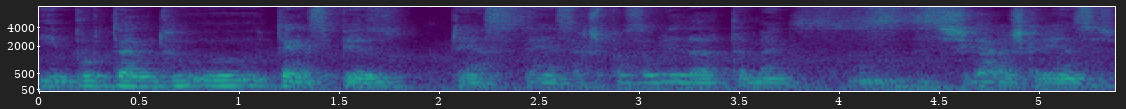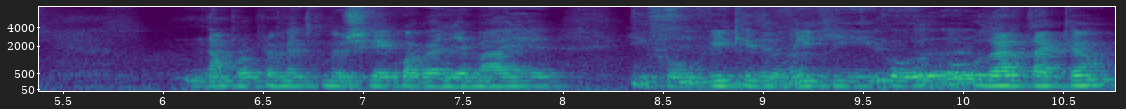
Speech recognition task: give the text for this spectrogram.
E, portanto, tem esse peso, tem, esse, tem essa responsabilidade também de, de chegar às crianças. Não propriamente como eu cheguei com a Velha Maia e com o Vicky da Vicky e com o, o D'Artacão,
